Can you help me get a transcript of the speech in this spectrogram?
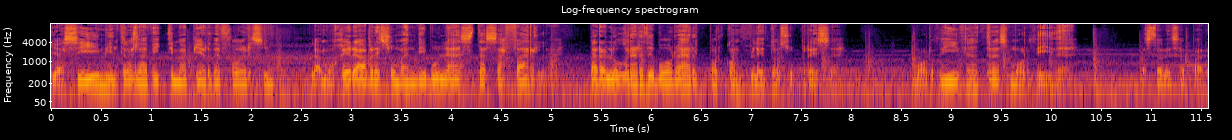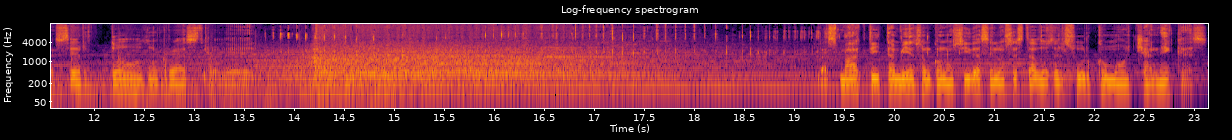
Y así, mientras la víctima pierde fuerza, la mujer abre su mandíbula hasta zafarla para lograr devorar por completo a su presa, mordida tras mordida hasta desaparecer todo rastro de él. Las Makti también son conocidas en los estados del sur como chanecas,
